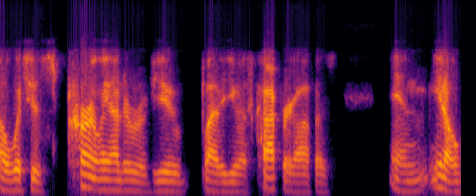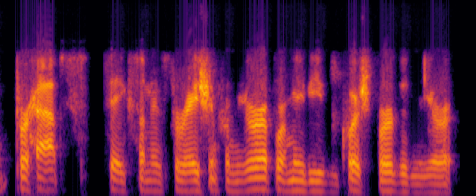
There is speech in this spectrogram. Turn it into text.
uh, which is currently under review by the U.S. Copyright Office, and you know perhaps take some inspiration from Europe or maybe even push further than Europe,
